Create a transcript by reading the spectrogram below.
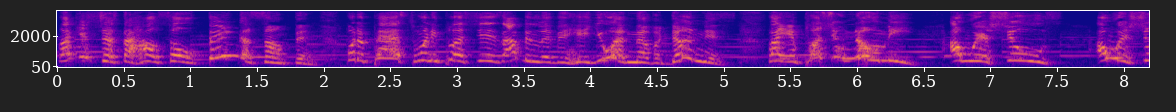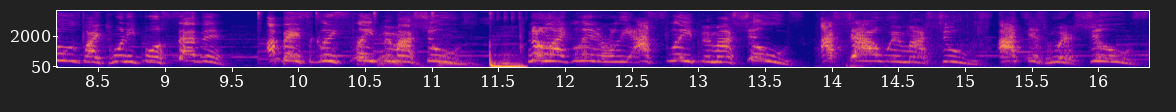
Like it's just a household thing or something. For the past 20 plus years I've been living here, you have never done this. Like, and plus you know me. I wear shoes. I wear shoes like 24-7. I basically sleep in my shoes. No, like literally, I sleep in my shoes. I shower in my shoes. I just wear shoes.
